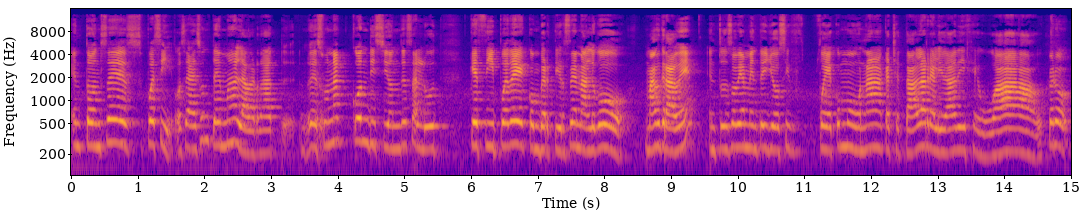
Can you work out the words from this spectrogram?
Entonces, pues sí, o sea, es un tema, la verdad, es una condición de salud que sí puede convertirse en algo más grave. Entonces, obviamente, yo sí fue como una cachetada a la realidad dije, wow. Pero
